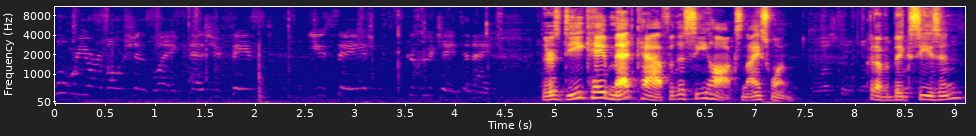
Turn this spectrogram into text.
What were your emotions like as you faced Yusei Kikuchi tonight? There's DK Metcalf for the Seahawks. Nice one. Could have a big season.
